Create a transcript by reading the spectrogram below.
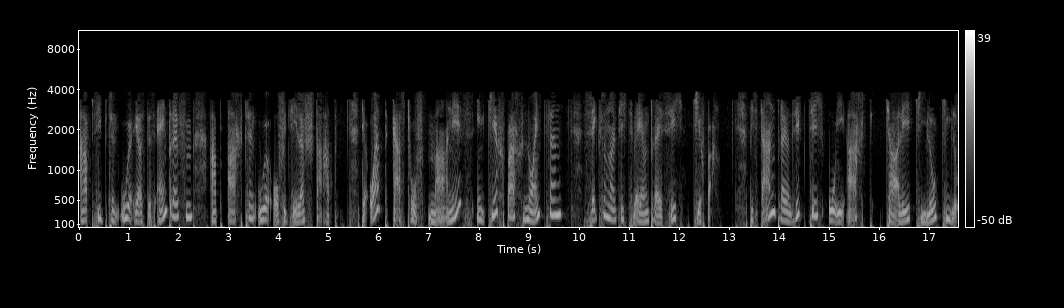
ab 17 Uhr erstes Eintreffen, ab 18 Uhr offizieller Start. Der Ort Gasthof Manis in Kirchbach 19 96 32 Kirchbach. Bis dann 73 OE8 Charlie Kilo Kilo.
